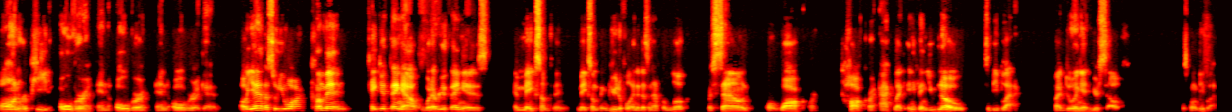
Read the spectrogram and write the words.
on repeat over and over and over again. Oh, yeah, that's who you are. Come in, take your thing out, whatever your thing is, and make something. Make something beautiful. And it doesn't have to look or sound or walk or talk or act like anything you know to be Black. By doing mm-hmm. it yourself, it's going to be Black.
